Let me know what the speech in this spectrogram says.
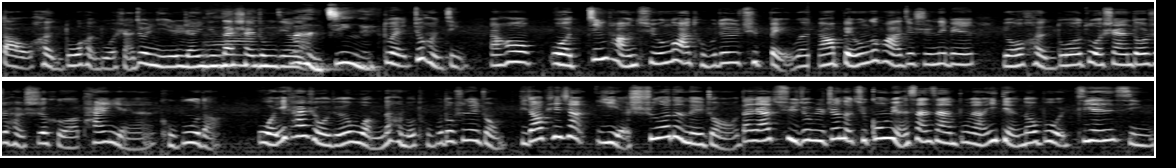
到很多很多山，就是你人已经在山中间了，那很近哎。对，就很近。然后我经常去温哥华徒步，就是去北温，然后北温哥华就是那边有很多座山都是很适合攀岩徒步的，我一开始我觉得我们的很多徒步都是那种比较偏向野奢的那种，大家去就是真的去公园散散步呀，一点都不艰辛。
